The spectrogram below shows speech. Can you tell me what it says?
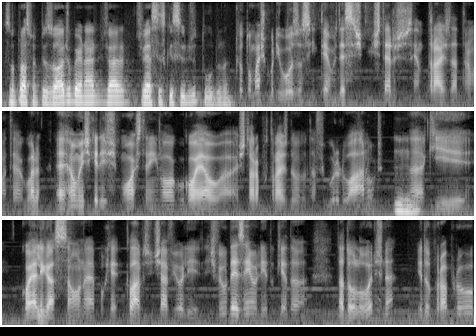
se no próximo episódio o Bernard já tivesse esquecido de tudo, né? O que eu tô mais curioso, assim, em termos desses mistérios centrais da trama até agora, é realmente que eles mostrem logo qual é a história por trás do- da figura do Arnold, Uhum. né? Que qual é a ligação, né? Porque, claro, a gente já viu ali, a gente viu o desenho ali do que da, da Dolores, né? E do próprio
